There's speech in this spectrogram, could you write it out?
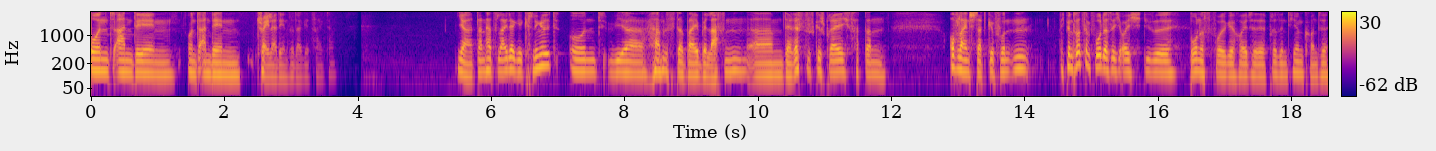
und an den und an den Trailer, den sie da gezeigt haben. Ja, dann hat es leider geklingelt und wir haben es dabei belassen. Ähm, der Rest des Gesprächs hat dann offline stattgefunden. Ich bin trotzdem froh, dass ich euch diese Bonusfolge heute präsentieren konnte,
